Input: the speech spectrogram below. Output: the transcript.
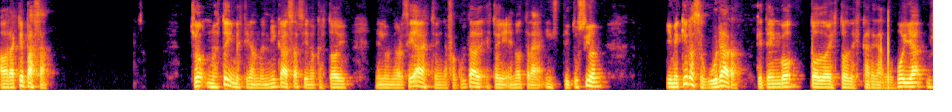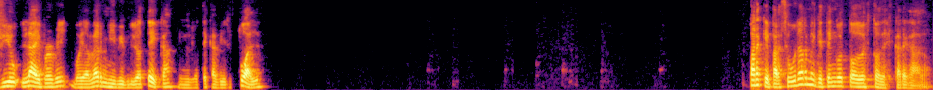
Ahora, ¿qué pasa? Yo no estoy investigando en mi casa, sino que estoy en la universidad, estoy en la facultad, estoy en otra institución, y me quiero asegurar que tengo todo esto descargado. Voy a View Library, voy a ver mi biblioteca, mi biblioteca virtual, ¿Para qué? Para asegurarme que tengo todo esto descargado.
